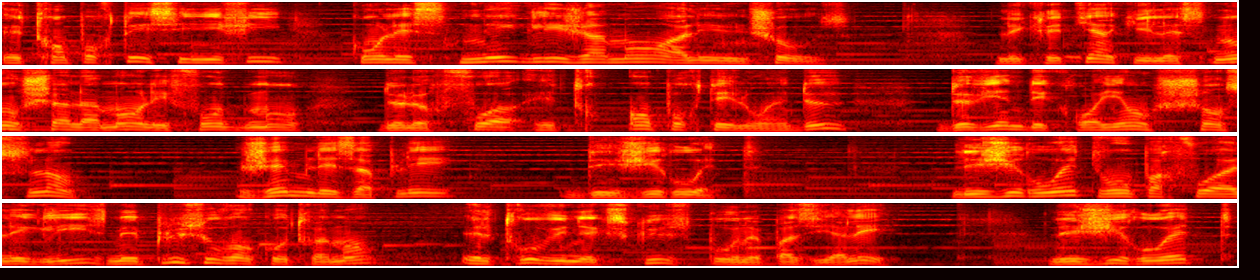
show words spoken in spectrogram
être emporté signifie qu'on laisse négligemment aller une chose. Les chrétiens qui laissent nonchalamment les fondements de leur foi être emportés loin d'eux deviennent des croyants chancelants. J'aime les appeler des girouettes. Les girouettes vont parfois à l'église, mais plus souvent qu'autrement, elles trouvent une excuse pour ne pas y aller. Les girouettes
